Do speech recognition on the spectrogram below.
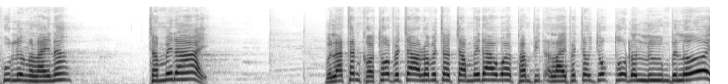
พูดเรื่องอะไรนะจำไม่ได้ เวลาท่านขอโทษพระเจ้าแล้วพระเจ้าจำไม่ได้ว่าทำผิดอะไร พระเจ้ายกโทษแล้วลืมไปเลย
